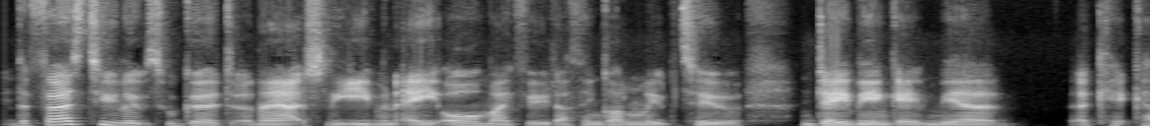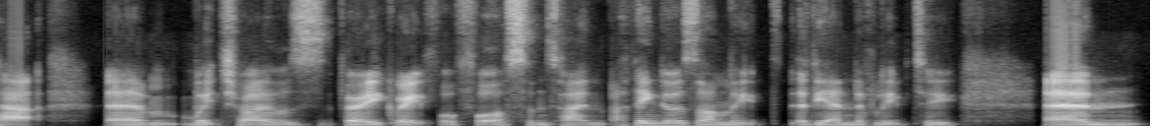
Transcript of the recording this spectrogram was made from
the first two loops were good and i actually even ate all my food i think on loop two damian gave me a a Kit Kat, um, which I was very grateful for. Sometime I think it was on loop at the end of loop two, um,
